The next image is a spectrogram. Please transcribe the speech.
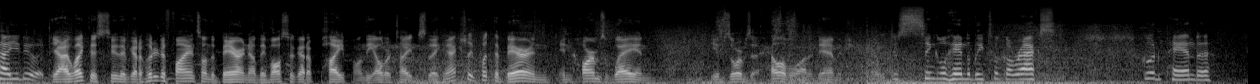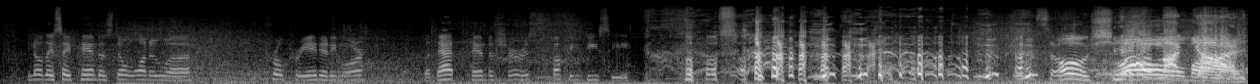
how you do it. Yeah, I like this too. They've got a Hood of Defiance on the bear, and now they've also got a pipe on the Elder Titan, so they can actually put the bear in, in harm's way, and he absorbs a hell of a lot of damage. He just single-handedly took a Rax. Good panda. You know they say pandas don't want to uh, procreate anymore, but that panda sure is fucking DC. so Oh shit! Oh my God!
